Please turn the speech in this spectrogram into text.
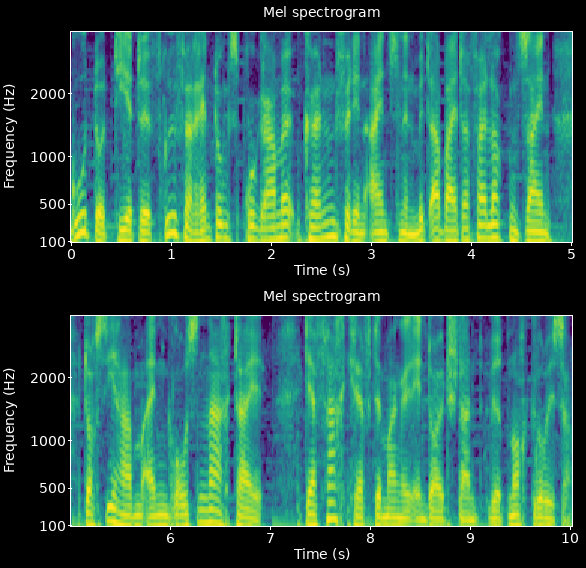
Gut dotierte Frühverrentungsprogramme können für den einzelnen Mitarbeiter verlockend sein, doch sie haben einen großen Nachteil. Der Fachkräftemangel in Deutschland wird noch größer.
